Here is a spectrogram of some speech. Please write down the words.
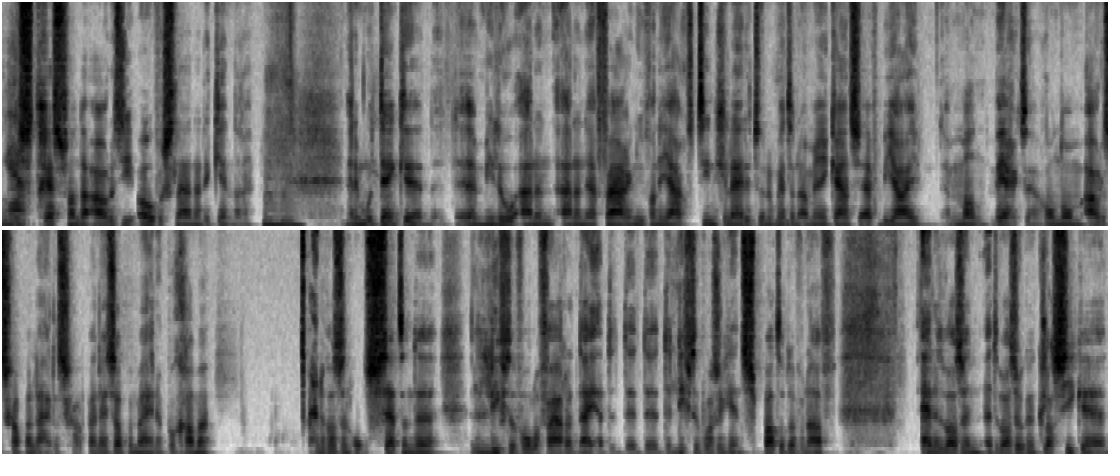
Ja. De stress van de ouders die overslaan naar de kinderen. En ik moet denken, eh, Milou, aan een, aan een ervaring nu van een jaar of tien geleden... toen ik met een Amerikaanse FBI-man werkte... rondom ouderschap en leiderschap. En hij zat bij mij in een programma... En dat was een ontzettende liefdevolle vader. Nou ja, de, de, de, de liefde voor zijn kind spatte er vanaf. En het was, een, het was ook een klassieke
